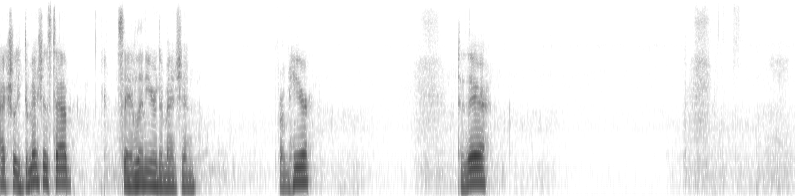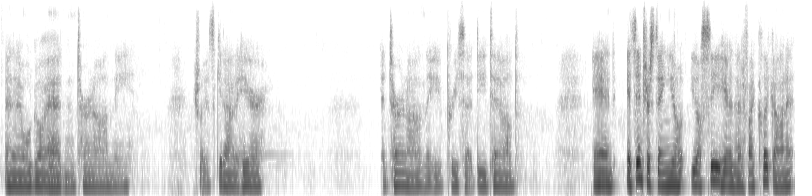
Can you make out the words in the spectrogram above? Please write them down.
actually dimensions tab, say linear dimension from here to there. And then we'll go ahead and turn on the, actually let's get out of here and turn on the preset detailed. And it's interesting, you'll, you'll see here that if I click on it,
